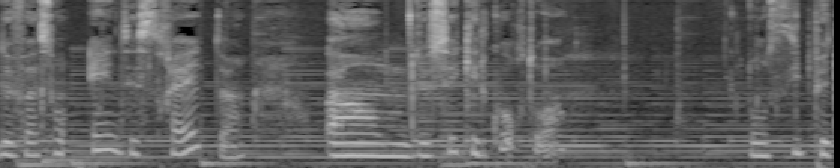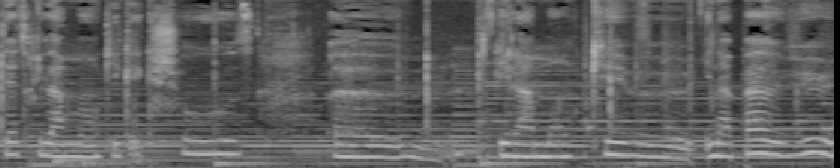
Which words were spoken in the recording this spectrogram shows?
de façon indistraite euh, de ce qu'il courtois. Donc si peut-être il a manqué quelque chose, euh, il a manqué, euh, il n'a pas vu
